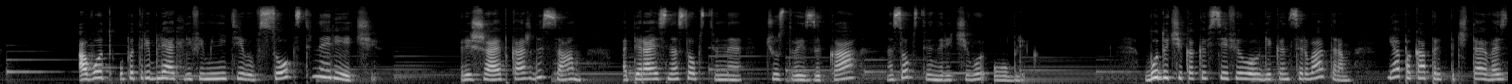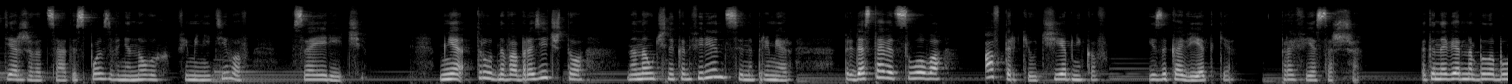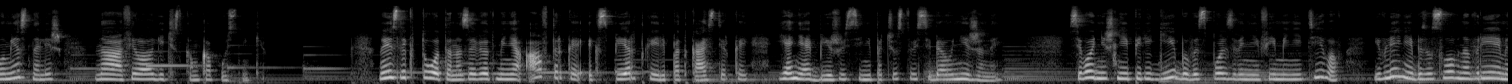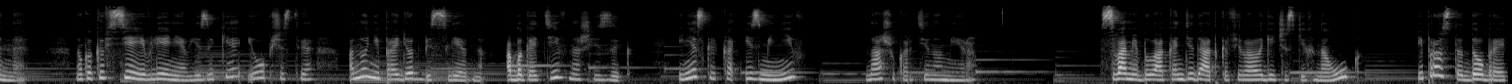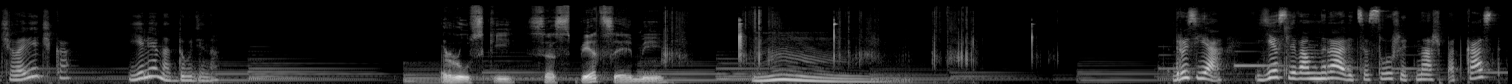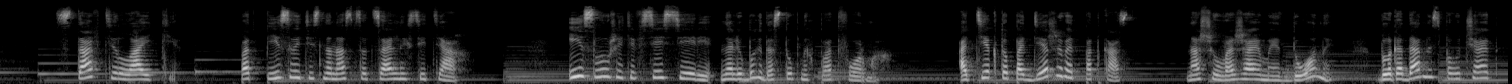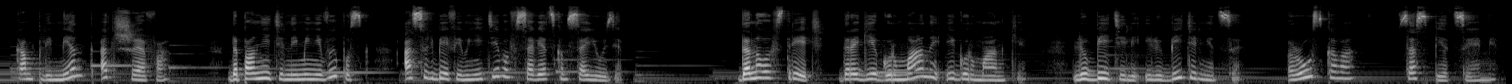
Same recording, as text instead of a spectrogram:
А вот употреблять ли феминитивы в собственной речи решает каждый сам, опираясь на собственное чувство языка, на собственный речевой облик. Будучи, как и все филологи, консерватором, я пока предпочитаю воздерживаться от использования новых феминитивов в своей речи. Мне трудно вообразить, что на научной конференции, например, предоставят слово авторке учебников, языковедке, профессорше. Это, наверное, было бы уместно лишь на филологическом капустнике. Но если кто-то назовет меня авторкой, эксперткой или подкастеркой, я не обижусь и не почувствую себя униженной. Сегодняшние перегибы в использовании феминитивов – явление, безусловно, временное, но, как и все явления в языке и обществе, оно не пройдет бесследно, обогатив наш язык и несколько изменив нашу картину мира. С вами была кандидатка филологических наук и просто добрая человечка Елена Дудина. Русский со специями. Друзья, если вам нравится слушать наш подкаст, ставьте лайки, подписывайтесь на нас в социальных сетях и слушайте все серии на любых доступных платформах. А те, кто поддерживает подкаст, наши уважаемые доны, благодарность получают комплимент от шефа, дополнительный мини-выпуск о судьбе феминитива в Советском Союзе. До новых встреч, дорогие гурманы и гурманки, любители и любительницы русского со специями.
